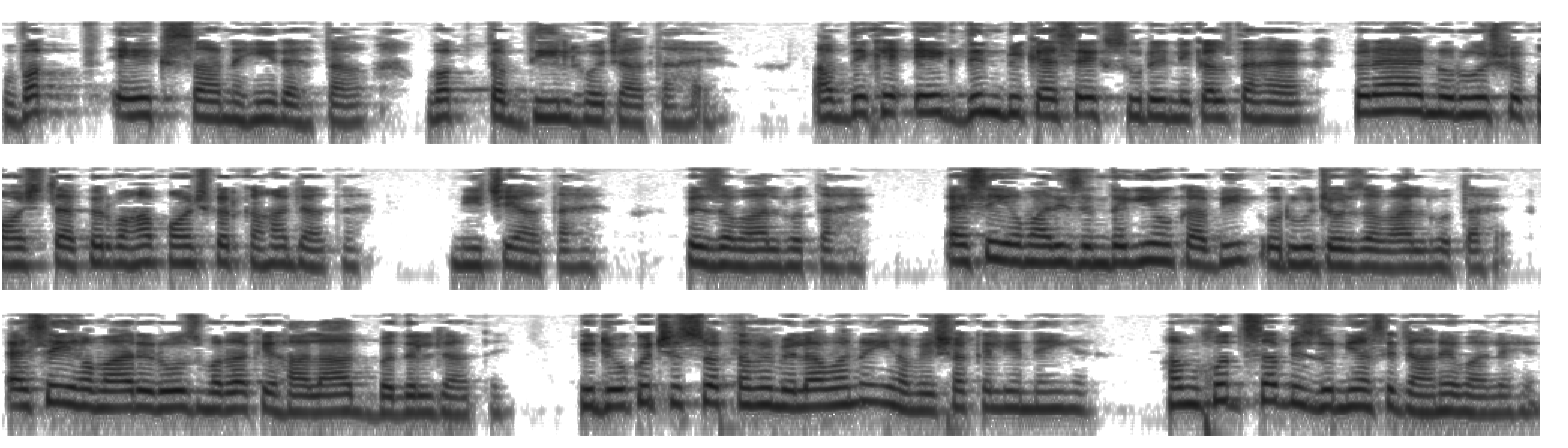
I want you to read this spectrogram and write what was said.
وقت ایک سا نہیں رہتا، وقت تبدیل ہو جاتا ہے۔ اب دیکھیں ایک دن بھی کیسے ایک سورج نکلتا ہے، پھر اے نروج پہ پہنچتا ہے، پھر وہاں پہنچ کر کہاں جاتا ہے؟ نیچے آتا ہے، پھر زوال ہوتا ہے۔ ایسے ہی ہماری زندگیوں کا بھی عروج اور زوال ہوتا ہے۔ ایسے ہی ہمارے روز مرہ کے حالات بدل جاتے ہیں۔ یہ جو کچھ اس وقت ہمیں ملا ہوا نا یہ ہمیشہ کے لیے نہیں ہے۔ ہم خود سب اس دنیا سے جانے والے ہیں۔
